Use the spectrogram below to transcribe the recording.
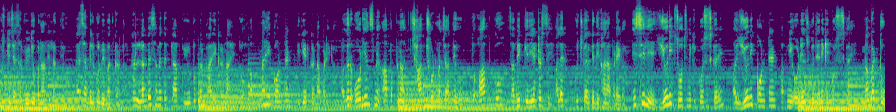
उसके जैसा वीडियो बनाने लगते हो। ऐसा बिल्कुल भी मत करना। अगर लंबे समय तक आपको यूट्यूब पर कार्य करना है तो अपना ही कॉन्टेंट क्रिएट करना पड़ेगा। अगर ऑडियंस में आप अपना छाप छोड़ना चाहते हो तो आपको सभी क्रिएटर से अलग कुछ करके दिखाना पड़ेगा। इसीलिए यूनिक सोचने की कोशिश करें और यूनिक कंटेंट अपनी ऑडियंस को देने की कोशिश करें। नंबर टू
